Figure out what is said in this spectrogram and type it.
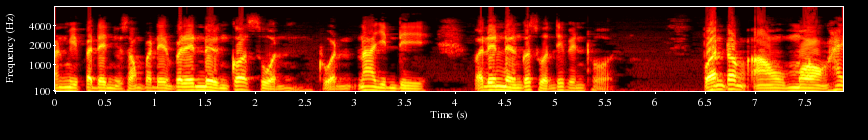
มันมีประเด็นอยู่สองประเด็น ประเด็นหนึ่งก็ส่วนส่วนน่ายินดี ประเด็นหนึ่งก็ส่วนที่เป็นโทษ เพราะนั้นต้องเอามองให้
